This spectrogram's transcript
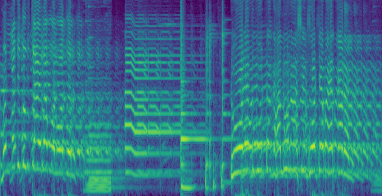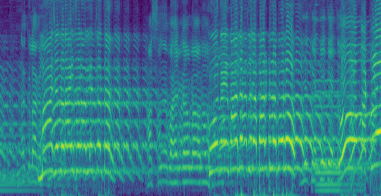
म्हणलं की तुमच्या आईला बोलवा तर. डोळ्यात बोट घालून असे गोट्या बाहेर काढल लागला. माझ्या जर आईचं नाव घेतलं तर? असं बाहेर गावला आणून. कोण आहे मालक? तुझ्या पार्टीला बोलव. ओ पाटोळे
